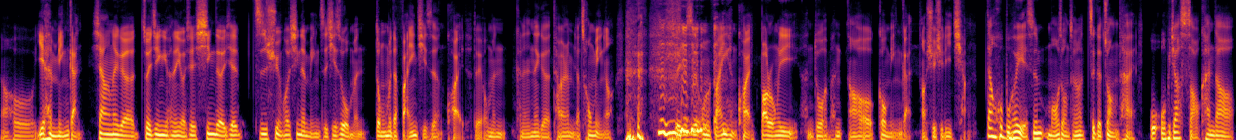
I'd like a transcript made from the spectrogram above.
然后也很敏感，像那个最近可能有些新的一些资讯或新的名字，其实我们懂我们的反应其实很快的。对，我们可能那个台湾人比较聪明哦，所以就是我们反应很快，包容力很多，很然后够敏感，然后学习力强。但会不会也是某种程度这个状态？我我比较少看到，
